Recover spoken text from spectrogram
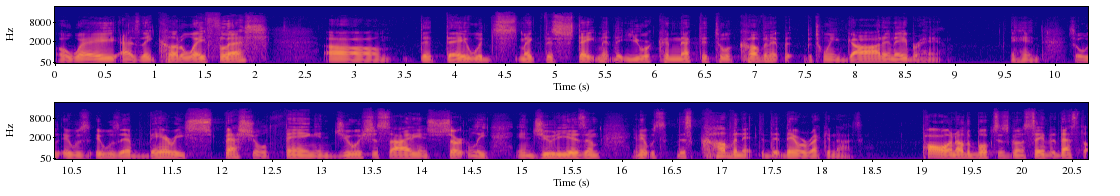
a way, as they cut away flesh, um, that they would make this statement that you are connected to a covenant between God and Abraham. And so it was, it was a very special thing in Jewish society and certainly in Judaism. And it was this covenant that they were recognizing. Paul, in other books, is going to say that that's the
